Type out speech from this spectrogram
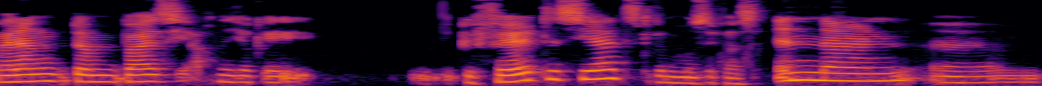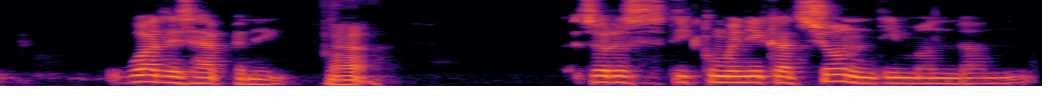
Weil dann, dann weiß ich auch nicht, okay, gefällt es jetzt? Oder muss ich was ändern? Ähm, what is happening? Ja. So, das ist die Kommunikation, die man dann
